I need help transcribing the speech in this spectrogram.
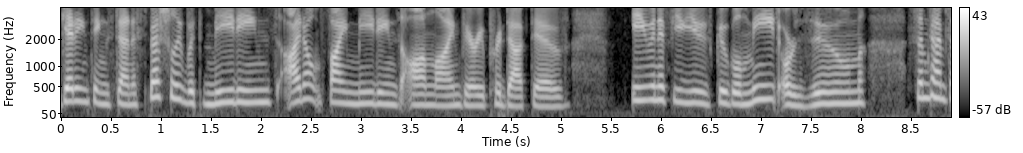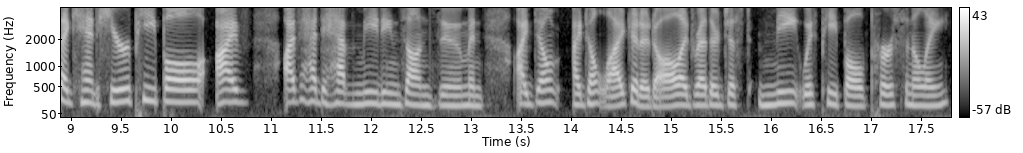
getting things done, especially with meetings. I don't find meetings online very productive. Even if you use Google Meet or Zoom, sometimes I can't hear people. I've I've had to have meetings on Zoom and I don't I don't like it at all. I'd rather just meet with people personally.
